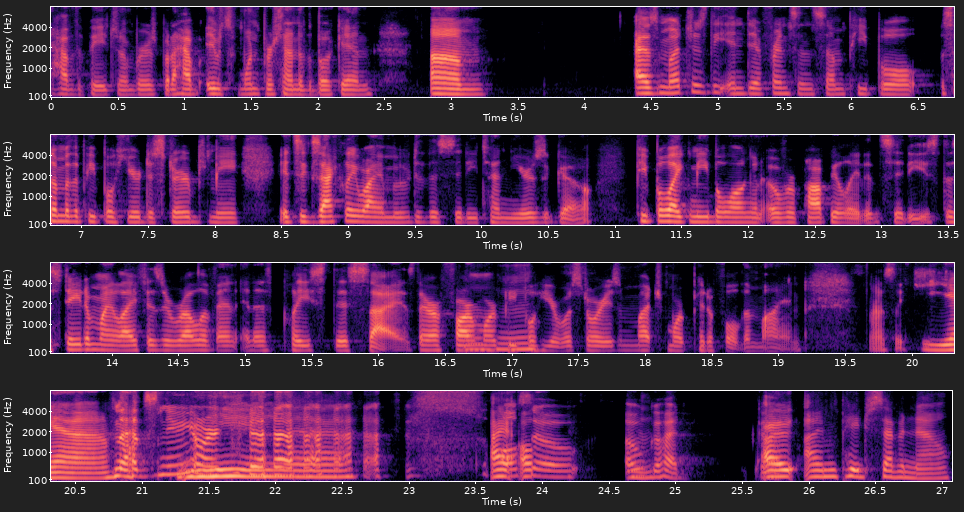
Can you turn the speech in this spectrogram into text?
have the page numbers, but I have. It was one percent of the book in. Um, as much as the indifference in some people, some of the people here disturbs me. It's exactly why I moved to the city ten years ago. People like me belong in overpopulated cities. The state of my life is irrelevant in a place this size. There are far more Mhm. people here with stories much more pitiful than mine. And I was like, yeah, that's New York. Yeah. I al- also, oh, Mhm. go ahead. I, I'm page seven now.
